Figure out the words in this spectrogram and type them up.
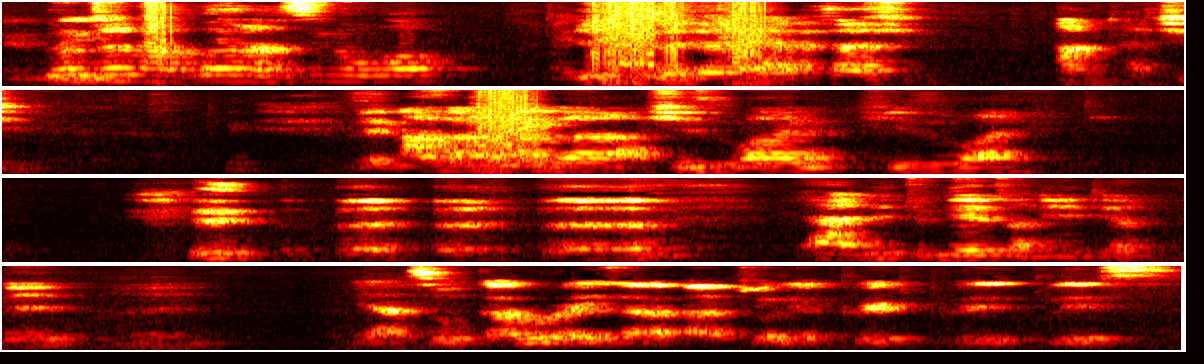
And Don't then- tell her parents, you know what? Leave the hair, touch it. I'm touching it. Then I'm something- marrying. She's white. She's white. yeah, I need to get an Indian babe, man. Yeah, so Karura is actually a great place.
